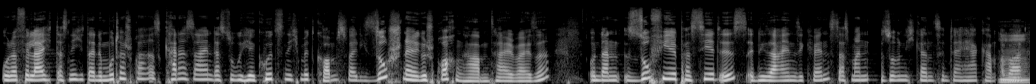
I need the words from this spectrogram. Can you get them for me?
oder vielleicht das nicht deine Muttersprache ist, kann es sein, dass du hier kurz nicht mitkommst, weil die so schnell gesprochen haben teilweise und dann so viel passiert ist in dieser einen Sequenz, dass man so nicht ganz hinterherkam. Mhm. Aber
